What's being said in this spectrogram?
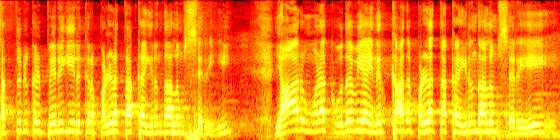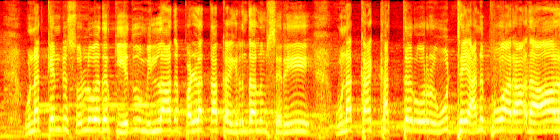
சத்துருக்கள் பெருகி இருக்கிற பள்ளத்தாக்கா இருந்தாலும் சரி யாரும் உனக்கு உதவியாய் நிற்காத பள்ளத்தாக்கா இருந்தாலும் சரி உனக்கென்று சொல்லுவதற்கு எதுவும் இல்லாத பள்ளத்தாக்கா இருந்தாலும் சரி உனக்காய் கத்தர் ஒரு ஊற்றை அனுப்புவாரானால்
